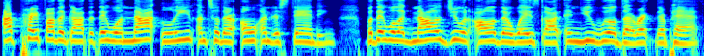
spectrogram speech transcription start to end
I pray, Father God, that they will not lean unto their own understanding, but they will acknowledge you in all of their ways, God, and you will direct their path.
